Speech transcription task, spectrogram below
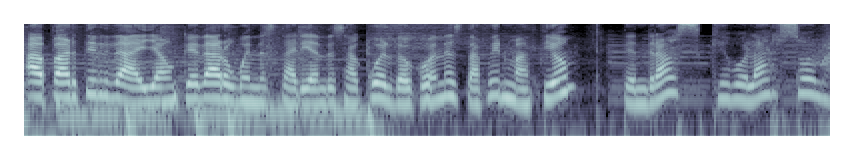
A partir de ahí, aunque Darwin estaría en desacuerdo con esta afirmación, tendrás que volar solo.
